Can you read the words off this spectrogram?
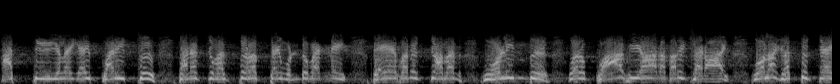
அத்தி இலையை பறித்து தனக்கு வஸ்திரத்தை உண்டு பண்ணி தேவனுக்கு அவன் ஒளிந்து ஒரு பாவியான மனுஷனாய் உலகத்துக்கே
